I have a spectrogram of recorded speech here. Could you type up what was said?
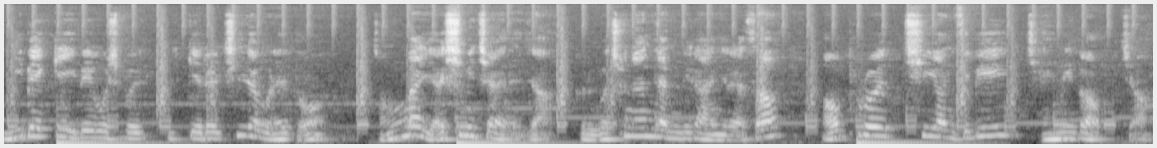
200개, 250개를 치려고 해도 정말 열심히 쳐야 되죠. 그리고 천연잔디가 아니라서 어프로치 연습이 재미가 없죠.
